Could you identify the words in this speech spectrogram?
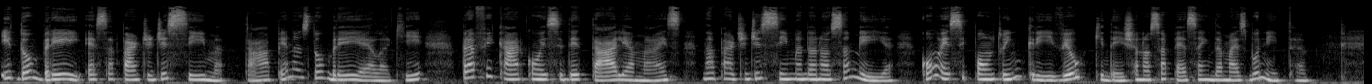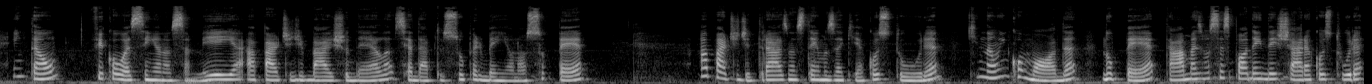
e dobrei essa parte de cima, tá? Apenas dobrei ela aqui para ficar com esse detalhe a mais na parte de cima da nossa meia, com esse ponto incrível que deixa a nossa peça ainda mais bonita. Então, ficou assim a nossa meia, a parte de baixo dela se adapta super bem ao nosso pé. A parte de trás, nós temos aqui a costura que não incomoda no pé, tá? Mas vocês podem deixar a costura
